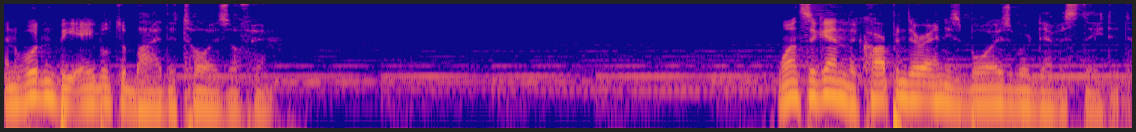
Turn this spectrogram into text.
and wouldn't be able to buy the toys of him. Once again, the carpenter and his boys were devastated,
